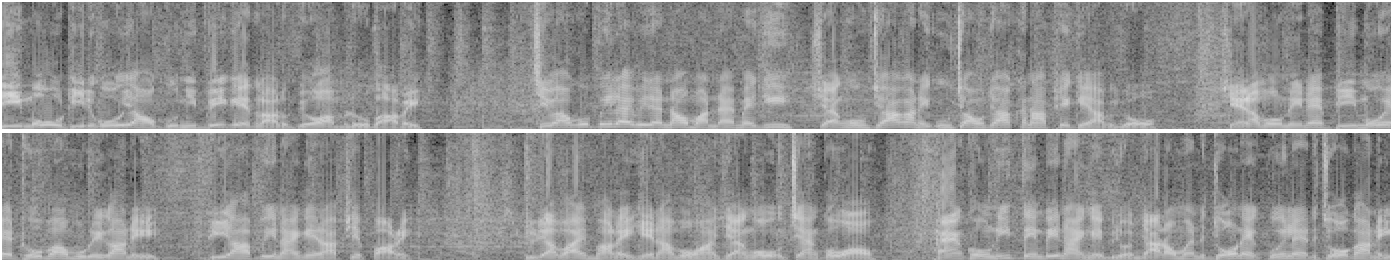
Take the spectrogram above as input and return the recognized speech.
ဒီမို့ဒီတကိုးရအောင်ကူညီပေးခဲ့သလားလို့ပြောရမလို့ပါပဲခြေပါကိုပေးလိုက်ပြီးတဲ့နောက်မှာနာမည်ကြီးရန်ကုန်ကြားကနေဦးကြောင်ကြားခဏဖြစ်ခဲ့ရပြီးတော့ရန်နာမုံနေနဲ့ဘီမိုးရဲ့ထိုးပေါက်မှုတွေကနေဖိအားပေးနိုင်ခဲ့တာဖြစ်ပါတယ်ဒုတိယပိုင်းမှာလည်းရန်နာမုံဟာရန်ကုန်အကြံကုန်အောင်ဖန်ခုံဒီတင်ပေးနိုင်ခဲ့ပြီးတော့ညာတော်မန်တကြောနဲ့ကွင်းလေတကြောကနေ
